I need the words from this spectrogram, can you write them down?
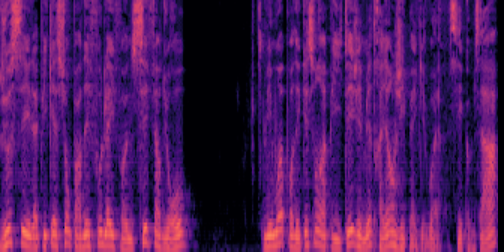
Je sais, l'application par défaut de l'iPhone sait faire du RAW, mais moi, pour des questions de rapidité, j'aime bien travailler en JPEG. Voilà, c'est comme ça.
